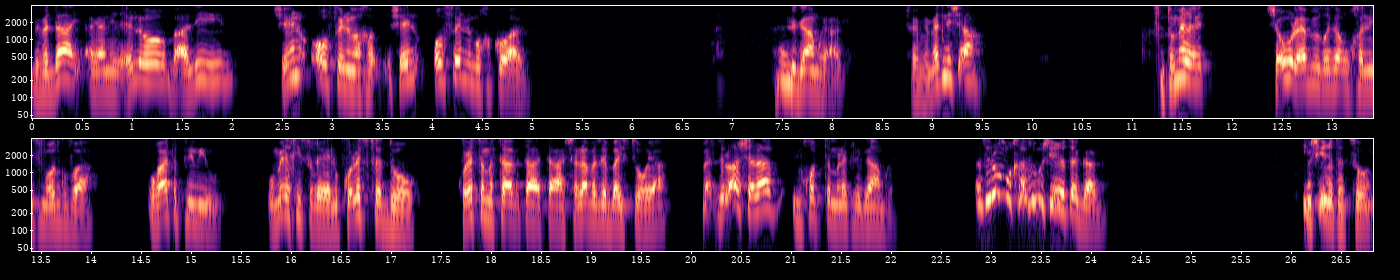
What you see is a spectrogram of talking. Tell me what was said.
בוודאי היה נראה לו בעליל שאין אופן, למח... שאין אופן למוחקו אז. לגמרי אז. שהרי באמת נשאר. זאת אומרת, שאול היה במדרגה רוחנית מאוד גבוהה, הוא ראה את הפנימיות, הוא מלך ישראל, הוא קולט את הדור, קולט את המצב, את השלב הזה בהיסטוריה, זה לא השלב למחות את עמלק לגמרי. אז הוא לא מוכר, אז הוא משאיר את הגג. משאיר את הצאן.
